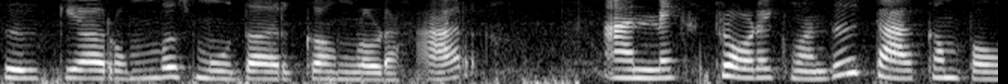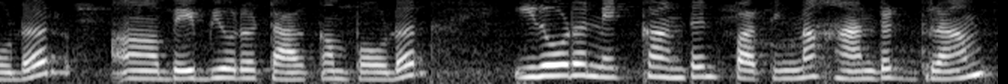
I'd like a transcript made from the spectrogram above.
சில்கியாக ரொம்ப ஸ்மூத்தாக இருக்குது அவங்களோட ஹேர் அண்ட் நெக்ஸ்ட் ப்ராடக்ட் வந்து டால்கம் பவுடர் பேபியோட டால்கம் பவுடர் இதோட நெட் கண்டென்ட் பார்த்தீங்கன்னா hundred grams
